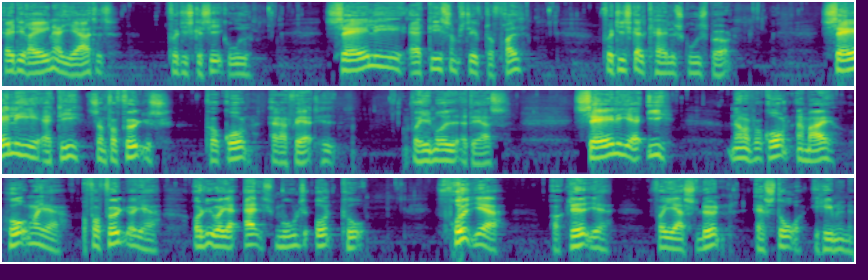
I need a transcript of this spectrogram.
er de rene af hjertet, for de skal se Gud. Salige er de, som stifter fred, for de skal kaldes Guds børn. Salige er de, som forfølges på grund af retfærdighed, for himmeriget er deres. Salige er I, når man på grund af mig håner jer og forfølger jer og lyver jer alt muligt ondt på. Fryd jer og glæd jer, for jeres løn er stor i himlene.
